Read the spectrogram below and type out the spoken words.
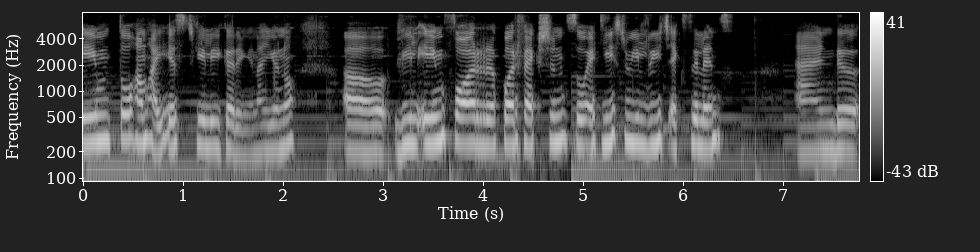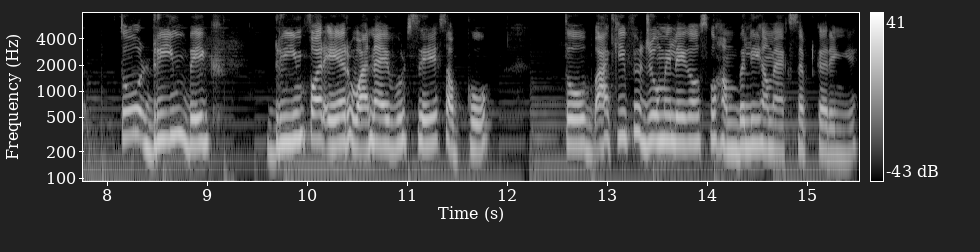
एम तो हम हाईएस्ट के लिए करेंगे ना you know we'll aim for perfection so at least we'll reach excellence and तो dream big dream for AIR one I would say सबको। तो बाकी फिर जो मिलेगा, उसको हम्बली हम एक्सेप्ट करेंगे।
